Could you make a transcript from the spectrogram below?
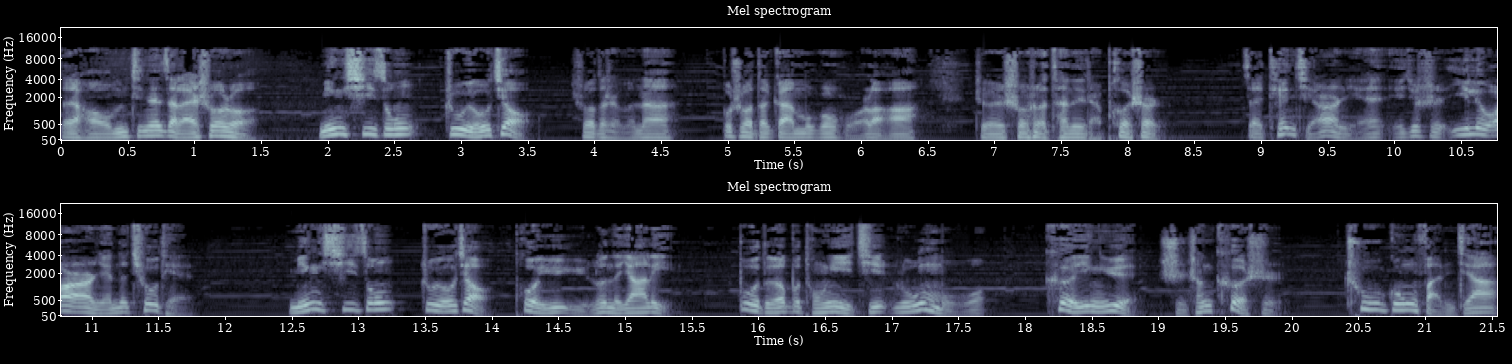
大家好，我们今天再来说说明熹宗朱由校说的什么呢？不说他干木工活了啊，这说说他那点破事儿。在天启二年，也就是一六二二年的秋天，明熹宗朱由校迫于舆论的压力，不得不同意其乳母克应月史称克氏出宫返家。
